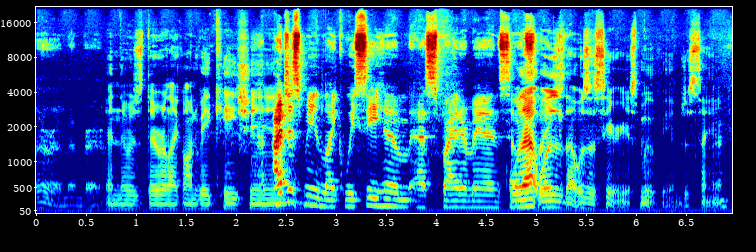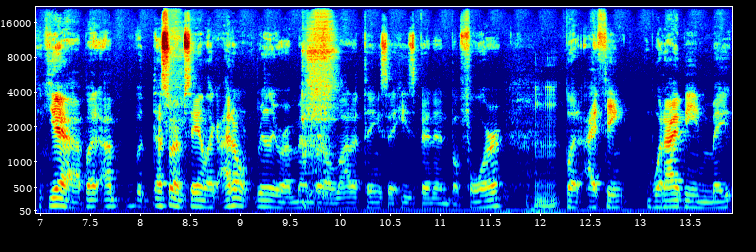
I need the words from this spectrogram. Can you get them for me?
I don't remember. And there was they were like on vacation. I just mean like we see him as Spider Man. So well, it's that like- was that was a serious movie. I'm just saying. Yeah, but, I'm, but that's what I'm saying. Like, I don't really remember a lot of things that he's been in before. Mm. But I think what I mean ma-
